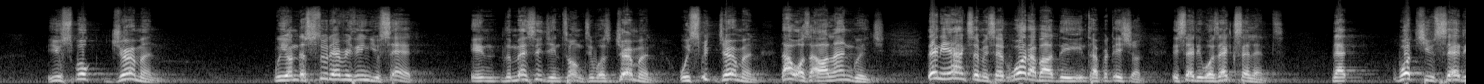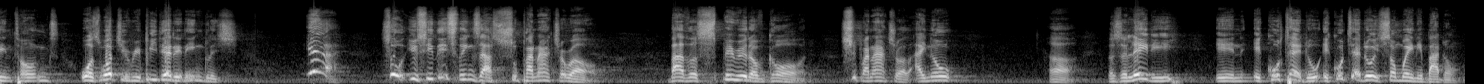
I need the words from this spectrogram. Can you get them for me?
you spoke German. We understood everything you said in the message in tongues. It was German. We speak German. That was our language. Then he asked them, he said, What about the interpretation? They said it was excellent. That what you said in tongues was what you repeated in English. Yeah. So you see, these things are supernatural by the Spirit of God. Supernatural. I know uh, there's a lady in Ekotedo. Ekotedo is somewhere in Ibadan.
